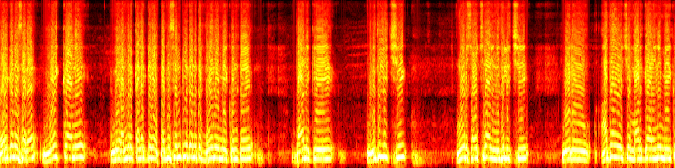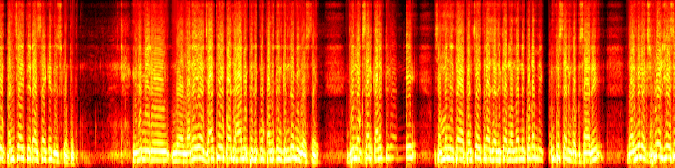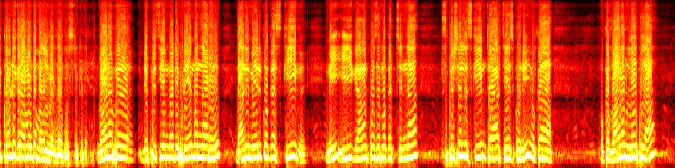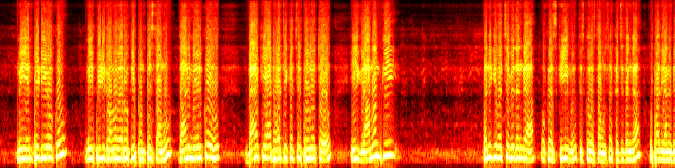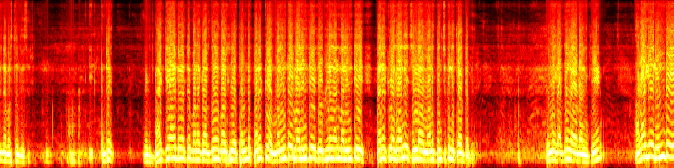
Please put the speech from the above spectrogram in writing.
ఎవరికైనా సరే మీకు కానీ మీరందరూ కలెక్టివ్గా పది సెంట్లు కనుక భూమి మీకుంటే దానికి నిధులు ఇచ్చి మూడు సంవత్సరాలు నిధులు ఇచ్చి మీరు ఆదాయం వచ్చే మార్గాలని మీకు పంచాయతీరాజ్ శాఖే తీసుకుంటుంది. ఇది మీరు నరేగా జాతీయ ఉపాధి హామీ పథకం పథకం కింద మీకు వస్తాయి. దీన్ని ఒకసారి కలెక్టర్ గారిని సంబంధిత పంచాయతీరాజ్ అధికారులందరినీ కూడా మీకు పంపిస్తాను ఇంకొకసారి. దాని మీద ఎక్స్ప్లోర్ చేసి కురుడి గ్రామంతో మొదలు పెడదాం ఫస్ట్ ఇక్కడ. గౌరవ డిప్యూటీ సీఎం గారు ఇప్పుడు ఏమన్నారు? దాని మేరకు ఒక స్కీమ్ మీ ఈ గ్రామం కోసం ఒక చిన్న స్పెషల్ స్కీమ్ తయారు చేసుకొని ఒక ఒక వారం లోపల మీ ఎంపీడీఓకు మీ పీడీడీ అమ్మగారుకి పంపిస్తాము. దాని మేరకు బ్యాక్ యార్డ్ హార్టికల్చర్ పేరుతో ఈ గ్రామంకి పనికి వచ్చే విధంగా ఒక స్కీమ్ తీసుకువస్తాము సార్. ఖచ్చితంగా ఉపాధి హామీ కింద వస్తుంది సార్. మీకు బ్యాక్ యార్డ్ అంటే మనకు అర్థమయ్యే భాషలో చెప్పాలంటే పెరట్లో మన ఇంటి మన ఇంటి దొడ్లో కానీ మన ఇంటి పెరట్లో కానీ చిన్న మనం పెంచుకునే తోటది. మీకు అర్థం కావడానికి. అలాగే రెండు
